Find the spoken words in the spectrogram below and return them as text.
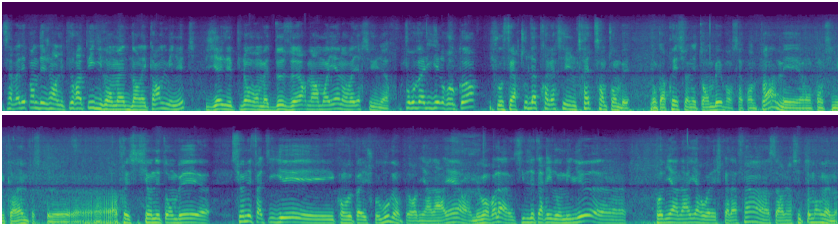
Ça va dépendre des gens. Les plus rapides, ils vont mettre dans les 40 minutes. Je dirais que les plus longs vont mettre 2 heures, mais en moyenne, on va dire c'est une heure. Pour valider le record, il faut faire toute la traversée d'une traite sans tomber. Donc après, si on est tombé, bon, ça compte pas, mais on continue quand même parce que euh, après, si on est tombé, euh, si on est fatigué et qu'on veut pas aller jusqu'au bout, ben, on peut revenir en arrière. Mais bon, voilà, si vous êtes arrivé au milieu, euh, revenir en arrière ou aller jusqu'à la fin, ça revient strictement au même.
